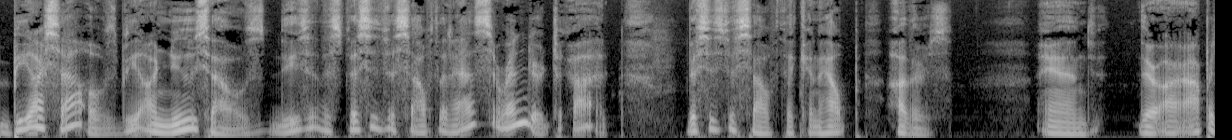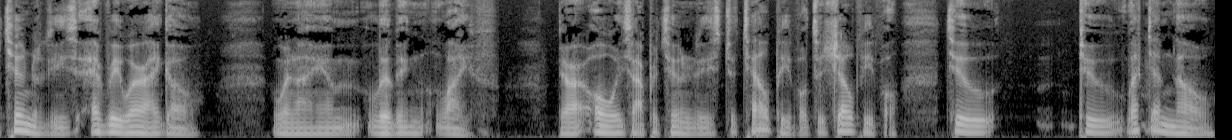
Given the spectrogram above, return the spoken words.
be ourselves, be our new selves. These are this this is the self that has surrendered to God. This is the self that can help others. And there are opportunities everywhere I go when I am living life. There are always opportunities to tell people, to show people, to to let them know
